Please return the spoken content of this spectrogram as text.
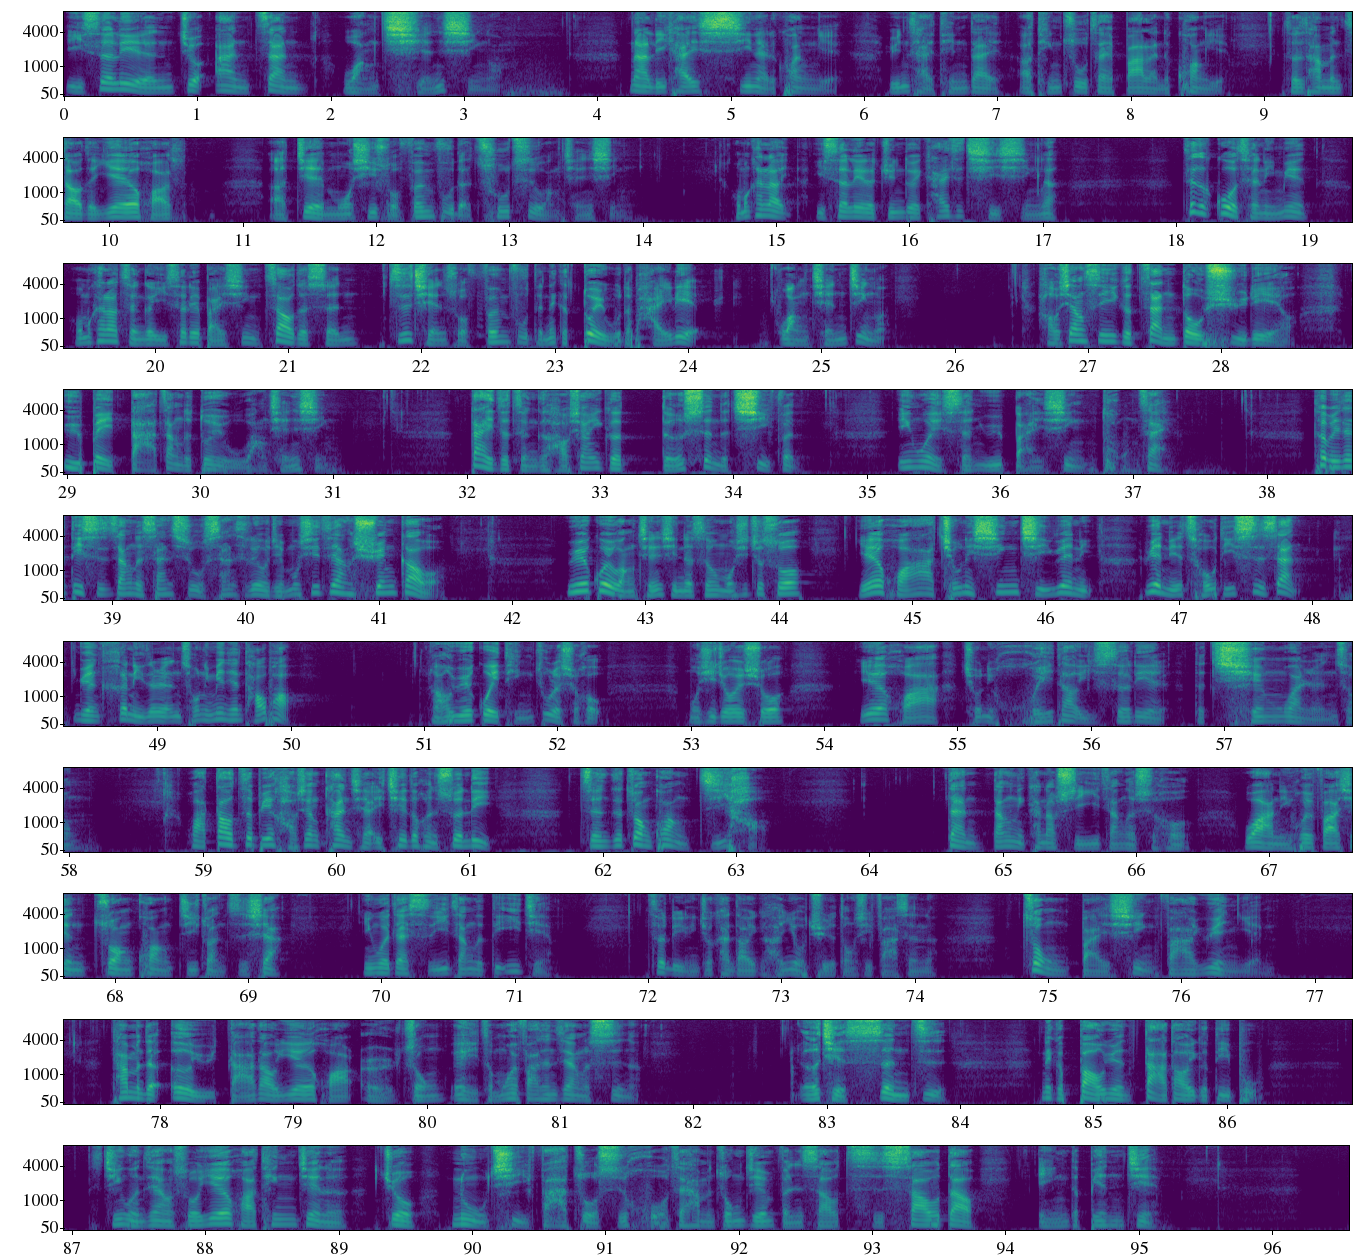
以色列人就按站往前行哦。那离开西奈的旷野，云彩停在啊停驻在巴兰的旷野，这是他们照着耶和华。啊！借摩西所吩咐的，初次往前行。我们看到以色列的军队开始起行了。这个过程里面，我们看到整个以色列百姓照着神之前所吩咐的那个队伍的排列往前进哦，好像是一个战斗序列哦，预备打仗的队伍往前行，带着整个好像一个得胜的气氛，因为神与百姓同在。特别在第十章的三十五、三十六节，摩西这样宣告哦：约柜往前行的时候，摩西就说：“耶和华，求你兴起，愿你愿你的仇敌四散，愿恨你的人从你面前逃跑。”然后约柜停住的时候，摩西就会说：“耶和华，求你回到以色列的千万人中。”哇，到这边好像看起来一切都很顺利，整个状况极好。但当你看到十一章的时候，哇！你会发现状况急转直下，因为在十一章的第一节，这里你就看到一个很有趣的东西发生了。众百姓发怨言，他们的恶语达到耶和华耳中。哎，怎么会发生这样的事呢？而且甚至那个抱怨大到一个地步，经文这样说：耶和华听见了，就怒气发作，使火在他们中间焚烧，直烧到营的边界。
